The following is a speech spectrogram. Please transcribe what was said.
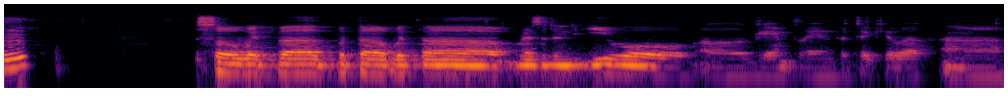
Mm-hmm. So with the with the with the Resident Evil uh, gameplay in particular, uh,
